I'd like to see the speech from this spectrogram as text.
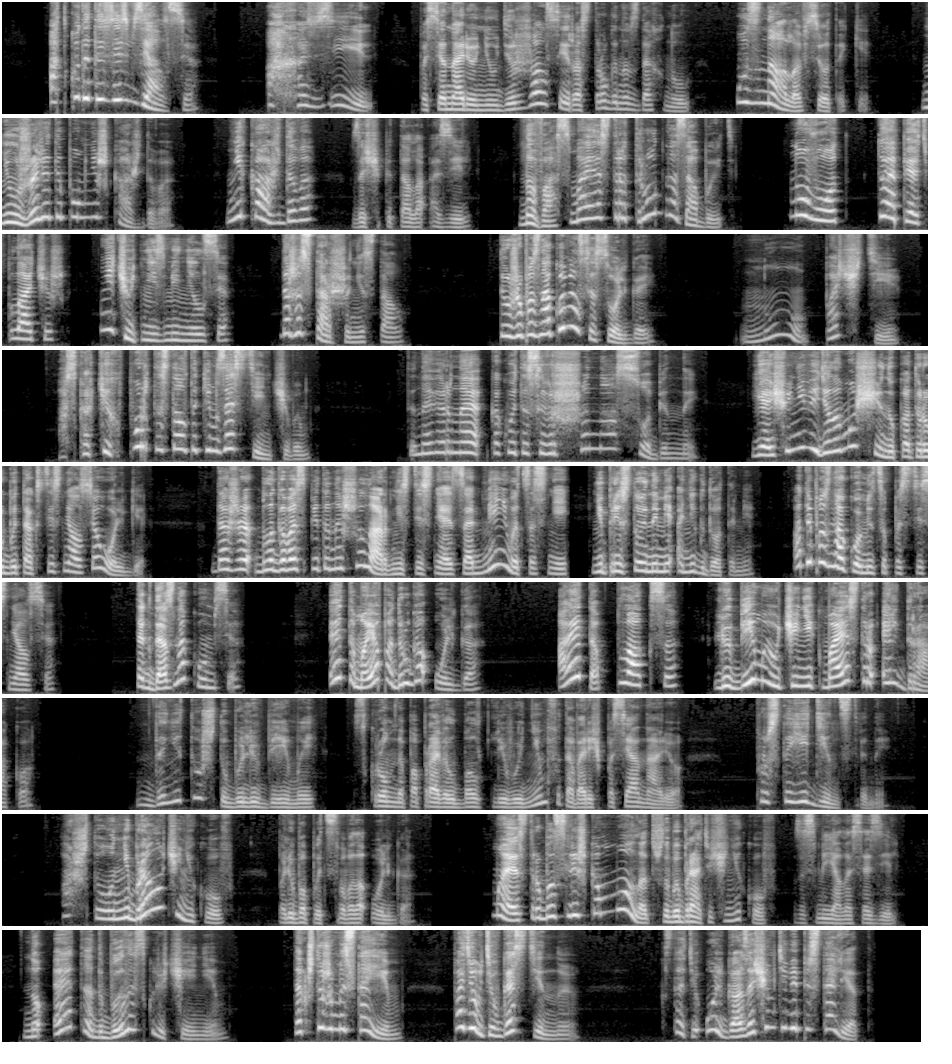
откуда ты здесь взялся? — Ах, Азиль! Пассионарио не удержался и растроганно вздохнул. — Узнала все-таки. Неужели ты помнишь каждого? — Не каждого, — защепетала Азиль. — Но вас, маэстро, трудно забыть. Ну вот, ты опять плачешь. Ничуть не изменился. Даже старше не стал. Ты уже познакомился с Ольгой? Ну, почти. А с каких пор ты стал таким застенчивым? Ты, наверное, какой-то совершенно особенный. Я еще не видела мужчину, который бы так стеснялся Ольги. Даже благовоспитанный Шилар не стесняется обмениваться с ней непристойными анекдотами. А ты познакомиться постеснялся. Тогда знакомься. Это моя подруга Ольга, а это Плакса, любимый ученик маэстро Эль Драко. — Да не то чтобы любимый, — скромно поправил болтливую нимфу товарищ пассионарио. — Просто единственный. — А что, он не брал учеников? — полюбопытствовала Ольга. — Маэстро был слишком молод, чтобы брать учеников, — засмеялась Азель. Но этот был исключением. Так что же мы стоим? Пойдемте в гостиную. Кстати, Ольга, а зачем тебе пистолет?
